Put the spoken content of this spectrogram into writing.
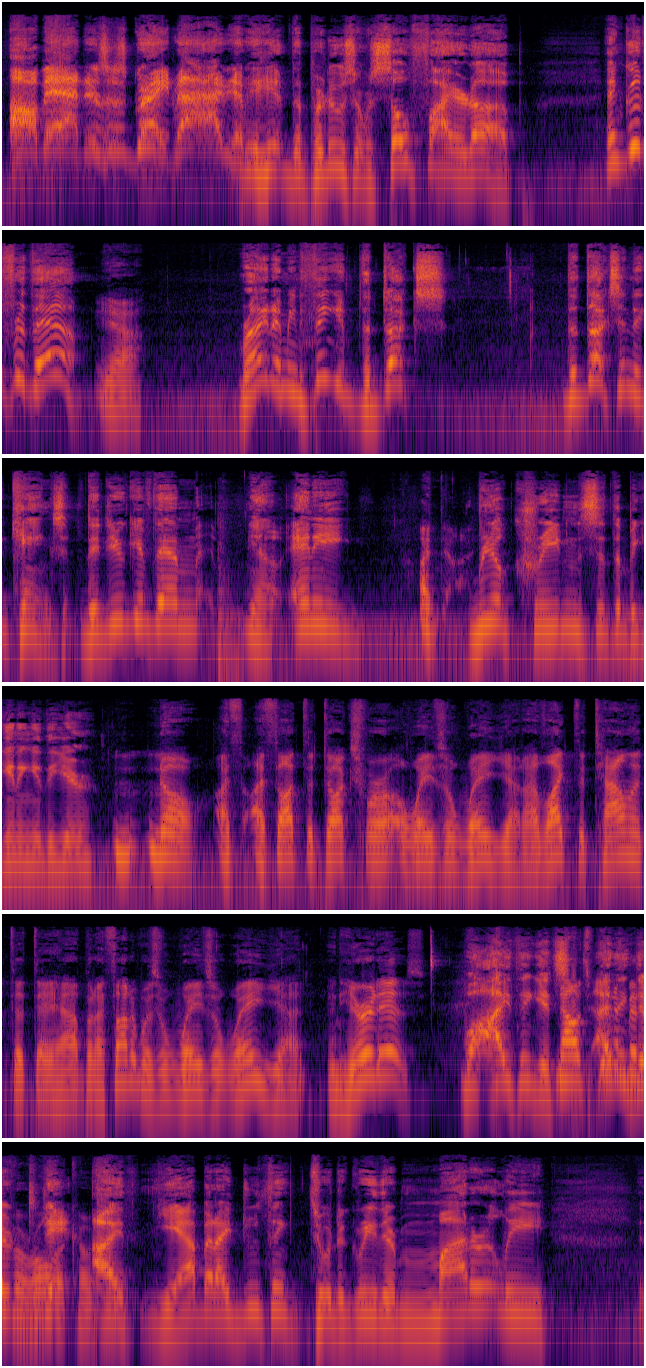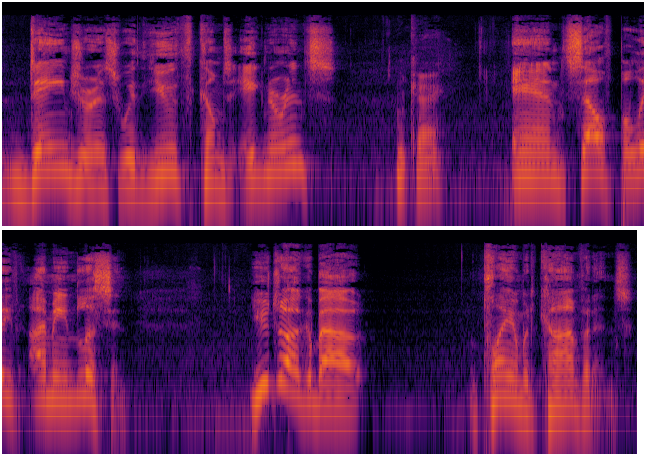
oh man, this is great. I mean, he, the producer was so fired up, and good for them, yeah. right? I mean, think of the Ducks, the Ducks and the Kings. Did you give them, you know, any I, real credence at the beginning of the year? no, I, th- I thought the Ducks were a ways away yet. I like the talent that they have, but I thought it was a ways away yet, and here it is. Well, I think it's. Now, it's been I a think bit they're of a roller coaster. I yeah, but I do think to a degree they're moderately dangerous. With youth comes ignorance Okay, and self belief. I mean, listen, you talk about playing with confidence.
